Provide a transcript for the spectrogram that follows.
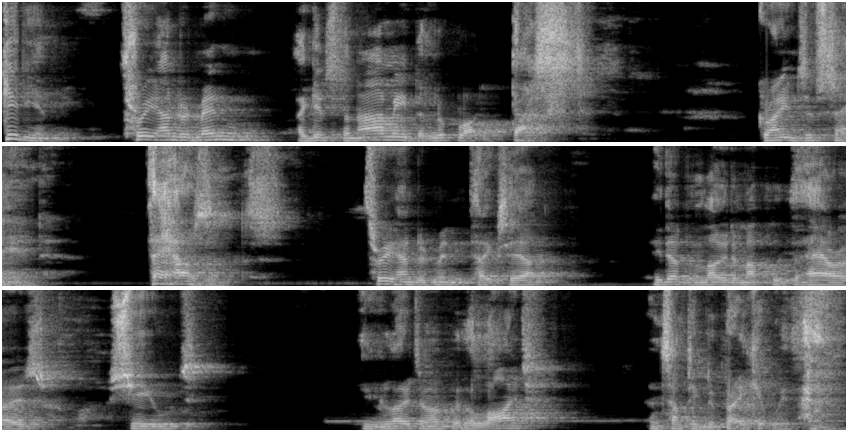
Gideon, 300 men against an army that looked like dust. grains of sand, thousands. 300 men he takes out. He doesn't load them up with arrows, shields. He loads them up with a light and something to break it with.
